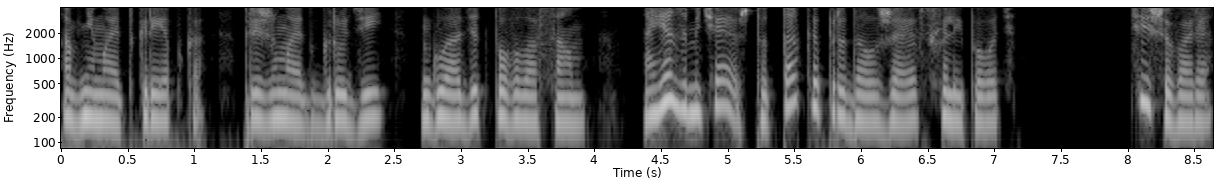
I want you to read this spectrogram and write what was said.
Обнимает крепко, прижимает к груди, гладит по волосам. А я замечаю, что так и продолжаю всхлипывать. «Тише, Варя,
